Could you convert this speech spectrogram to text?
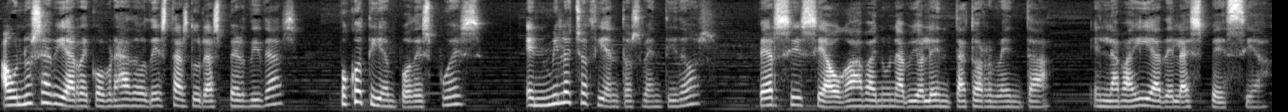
Aún no se había recobrado de estas duras pérdidas. Poco tiempo después, en 1822, Percy se ahogaba en una violenta tormenta en la bahía de la Especia.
